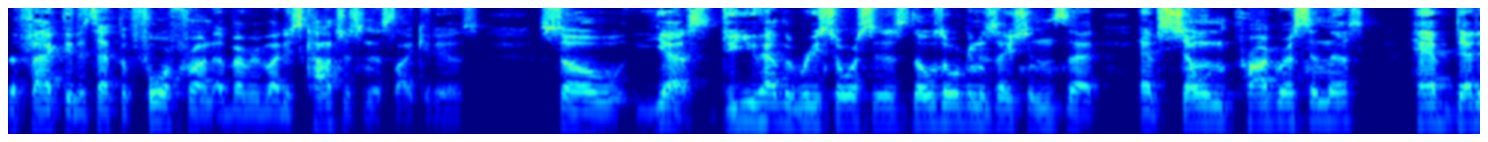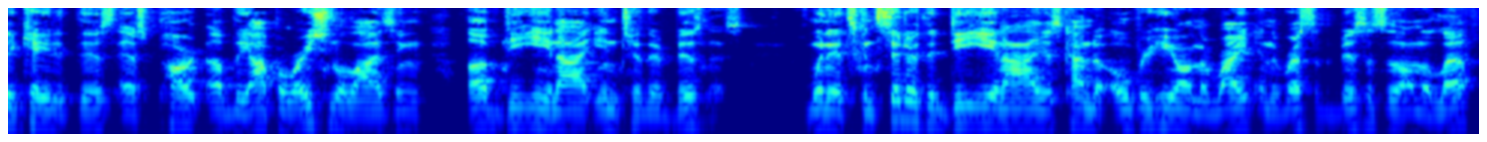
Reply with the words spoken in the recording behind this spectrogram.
the fact that it's at the forefront of everybody's consciousness, like it is. So, yes, do you have the resources? Those organizations that have shown progress in this have dedicated this as part of the operationalizing of DE&I into their business. When it's considered that DE&I is kind of over here on the right and the rest of the business is on the left,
